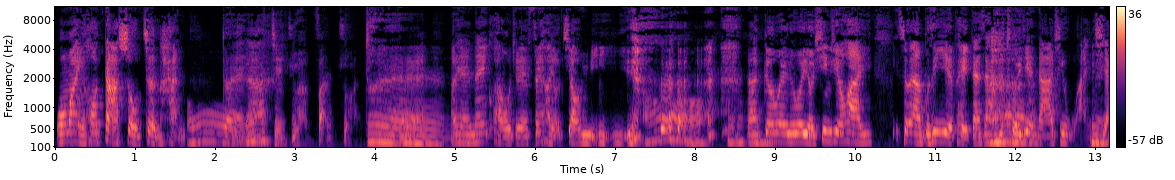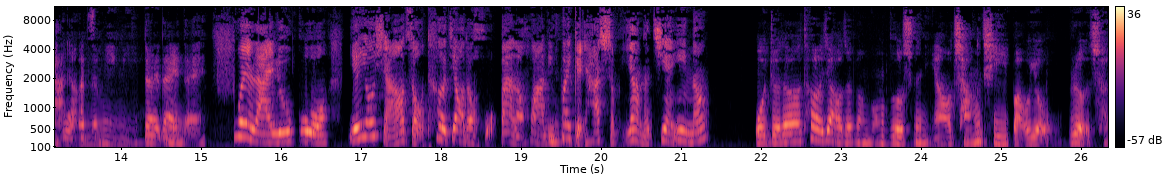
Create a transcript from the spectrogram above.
玩完以后大受震撼哦。对，那它结局很翻转，对，嗯、而且那一款我觉得非常有教育意义。哦，那各位如果有兴趣的话，虽然不是业配，但是还是推荐大家去玩一下。嗯、我们的秘密，对对对。嗯、未来如果也有想要走特教的伙伴的话，你会给他什么样的建议呢？我觉得特教这份工作是你要长期保有热忱，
